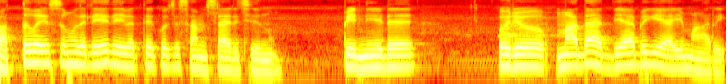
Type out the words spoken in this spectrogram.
പത്ത് വയസ്സ് മുതലേ ദൈവത്തെക്കുറിച്ച് സംസാരിച്ചിരുന്നു. പിന്നീട് ഒരു മത അധ്യാപികയായി മാറി.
